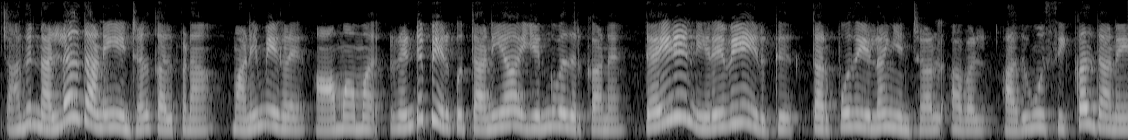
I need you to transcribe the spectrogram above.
அது நல்லது தானே என்றால் கல்பனா. மணிமேகலை ஆமாமா ரெண்டு பேருக்கும் தனியாக இயங்குவதற்கான தைரியம் நிறைவே இருக்கு தற்போது எல்லாம் என்றால் அவள். அதுவும் சிக்கல் தானே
